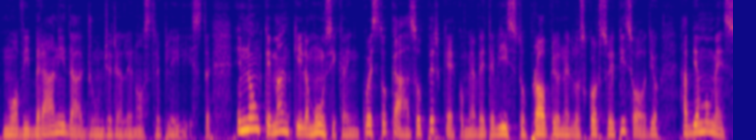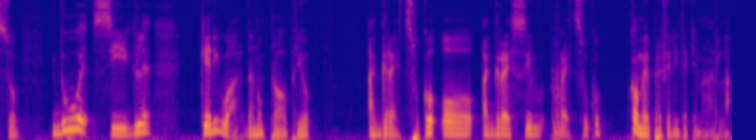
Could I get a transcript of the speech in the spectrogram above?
nuovi brani da aggiungere alle nostre playlist. E non che manchi la musica in questo caso, perché come avete visto proprio nello scorso episodio abbiamo messo due sigle che riguardano proprio Agretsuko o Aggressive Retsuko, come preferite chiamarla.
